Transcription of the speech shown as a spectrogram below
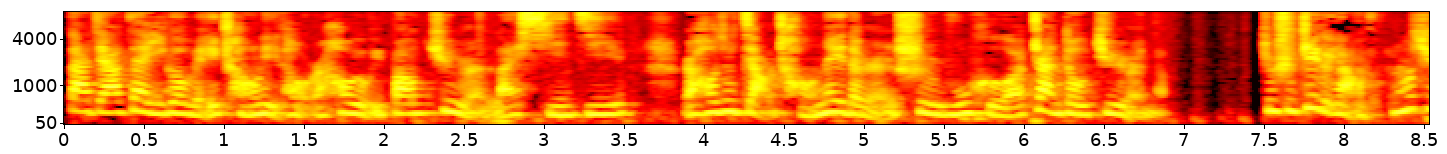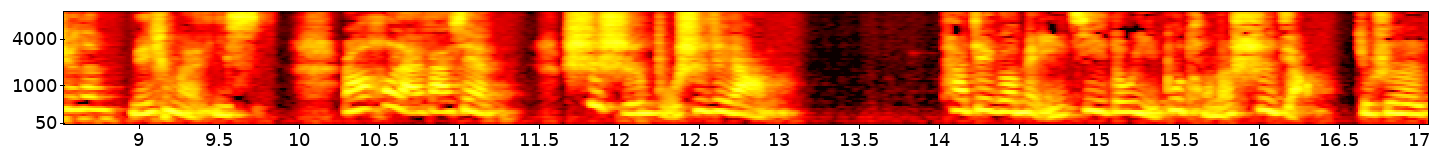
大家在一个围城里头，然后有一帮巨人来袭击，然后就讲城内的人是如何战斗巨人的，就是这个样子，然后觉得没什么意思。然后后来发现事实不是这样的，它这个每一季都以不同的视角。就是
